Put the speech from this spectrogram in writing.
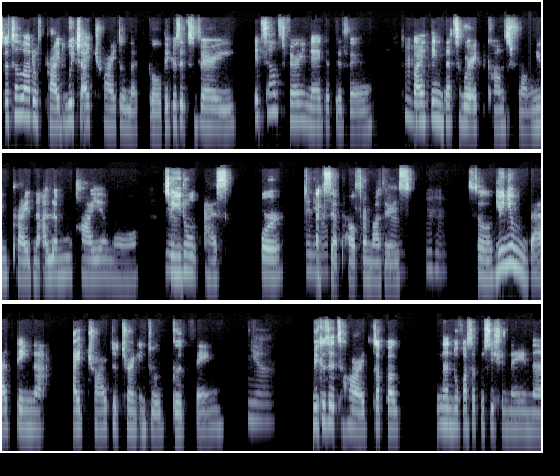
So it's a lot of pride which I try to let go because it's very, it sounds very negative eh. But I Mhm. think that's where it comes from. Yung pride na alam mo kaya mo. So Yeah. you don't ask or Any accept help from others. Mhm. So yun yung bad thing na I try to turn into a good thing. Yeah. Because it's hard kapag nandun ka sa position na yun na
